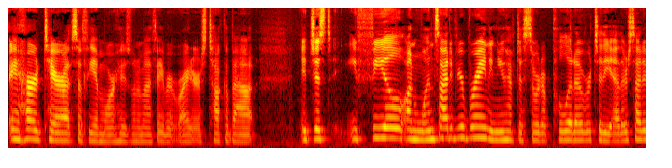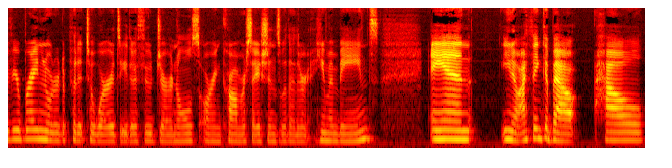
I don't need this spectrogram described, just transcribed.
I heard Tara Sophia Moore, who's one of my favorite writers, talk about it just you feel on one side of your brain and you have to sort of pull it over to the other side of your brain in order to put it to words either through journals or in conversations with other human beings. And you know i think about how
